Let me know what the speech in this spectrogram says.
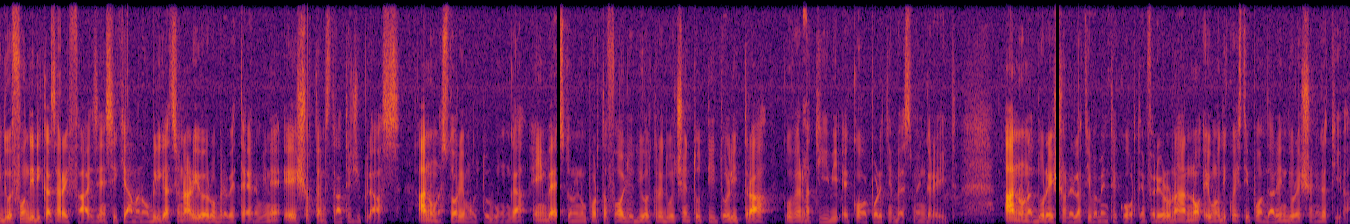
I due fondi di Casa Raiffeisen si chiamano Obbligazionario Euro Breve Termine e Short Term Strategy Plus. Hanno una storia molto lunga e investono in un portafoglio di oltre 200 titoli tra governativi e corporate investment grade. Hanno una duration relativamente corta, inferiore a un anno, e uno di questi può andare in duration negativa.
